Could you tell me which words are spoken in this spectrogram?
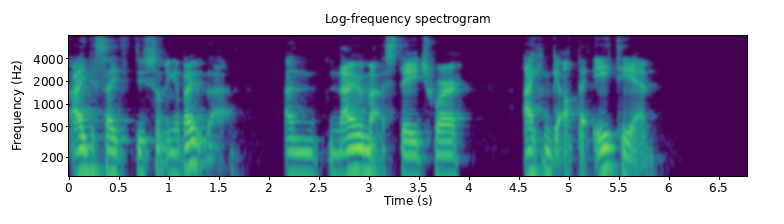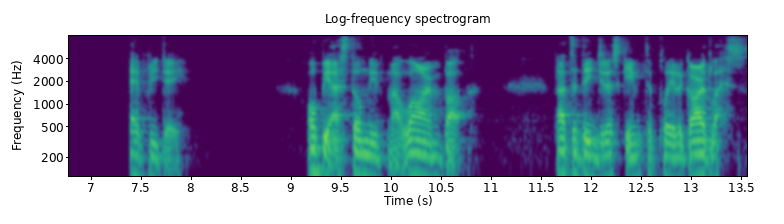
I decided to do something about that. And now I'm at a stage where I can get up at 8 am every day. Albeit I still need an alarm, but that's a dangerous game to play regardless.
